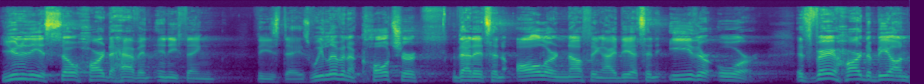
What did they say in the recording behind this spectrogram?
Unity is so hard to have in anything these days. We live in a culture that it's an all or nothing idea, it's an either or. It's very hard to be on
